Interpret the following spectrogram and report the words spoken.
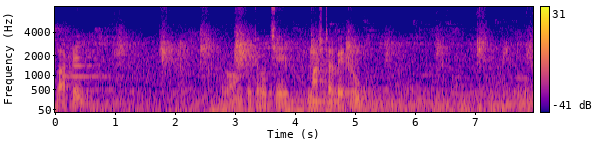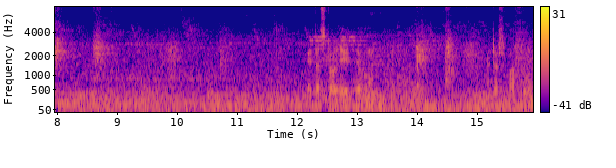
ফ্ল্যাটে। এবং এটা হচ্ছে মাস্টার বেডরুম। অ্যাটাচ টয়লেট এবং অ্যাটাচ বাথরুম।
